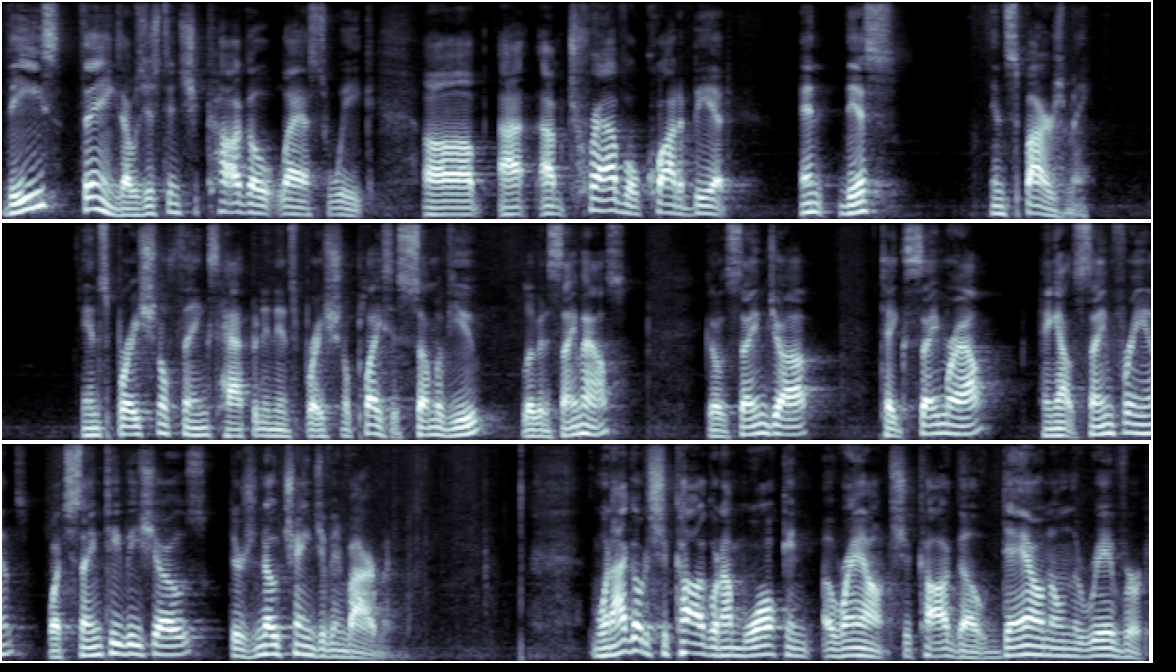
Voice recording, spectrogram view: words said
These things, I was just in Chicago last week. Uh, I, I travel quite a bit and this inspires me. Inspirational things happen in inspirational places. Some of you live in the same house go to the same job, take the same route, hang out the same friends, watch the same TV shows. There's no change of environment. When I go to Chicago and I'm walking around Chicago down on the river,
